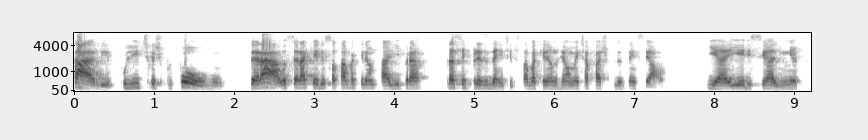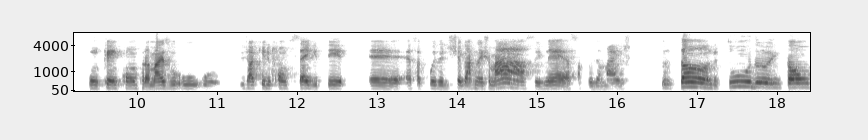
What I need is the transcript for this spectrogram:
sabe, políticas para o povo? Será? Ou será que ele só estava querendo estar tá ali para ser presidente? Ele estava querendo realmente a faixa presidencial? E aí ele se alinha com quem compra mais, o, o já que ele consegue ter é, essa coisa de chegar nas massas, né? Essa coisa mais gritando e tudo. Então,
